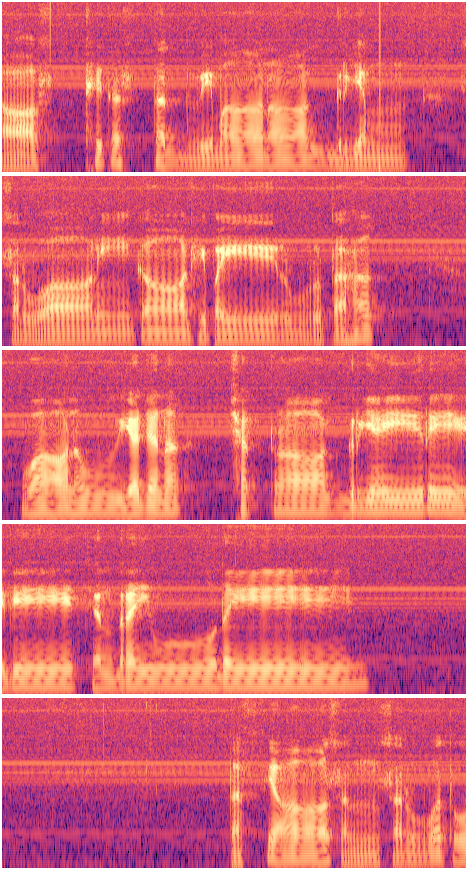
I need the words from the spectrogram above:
आस्थितस्तद्विमानाग्र्यं सर्वानीकाधिपैर्वृतः वानौ व्यजनच्छत्राग्र्यैरेजे चन्द्रैवोदये तस्यासन् सर्वतो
